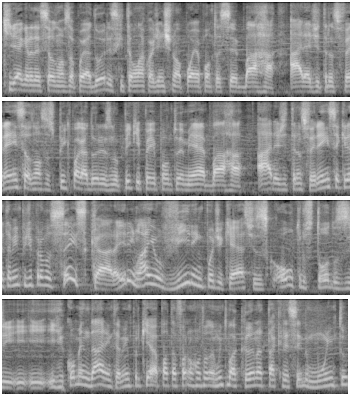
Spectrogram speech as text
Queria agradecer aos nossos apoiadores que estão lá com a gente no apoia.se barra área de transferência, aos nossos PIC pagadores no picpay.me barra área de transferência. Queria também pedir para vocês, cara, irem lá e ouvirem podcasts, outros todos, e, e- e recomendarem também, porque a plataforma conteúdo é muito bacana, tá crescendo muito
